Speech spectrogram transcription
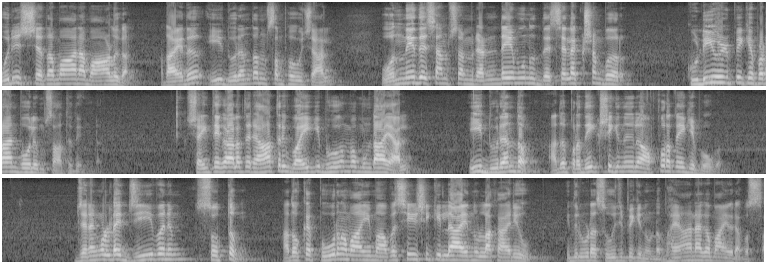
ഒരു ശതമാനം ആളുകൾ അതായത് ഈ ദുരന്തം സംഭവിച്ചാൽ ഒന്നേ ദശാംശം രണ്ടേ മൂന്ന് ദശലക്ഷം പേർ കുടിയൊഴിപ്പിക്കപ്പെടാൻ പോലും സാധ്യതയുണ്ട്. ശൈത്യകാലത്ത് രാത്രി വൈകി ഭൂകമ്പം ഉണ്ടായാൽ ഈ ദുരന്തം അത് പ്രതീക്ഷിക്കുന്നതിലും അപ്പുറത്തേക്ക് പോകും. ജനങ്ങളുടെ ജീവനും സ്വത്തും അതൊക്കെ പൂർണമായും അവശേഷിക്കില്ല എന്നുള്ള കാര്യവും ഇതിലൂടെ സൂചിപ്പിക്കുന്നുണ്ട്. ഭയാനകമായ ഒരു അവസ്ഥ.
